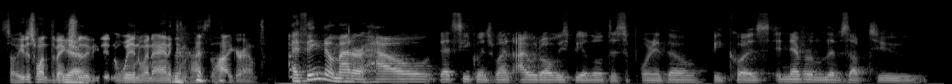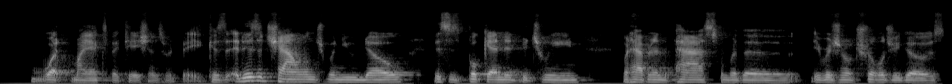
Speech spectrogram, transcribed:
So he just wanted to make Yeah. sure that he didn't win when Anakin has the high ground. I think no matter how that sequence went, I would always be a little disappointed though, because it never lives up to what my expectations would be. Because it is a challenge when you know this is bookended between what happened in the past and where the the original trilogy goes.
